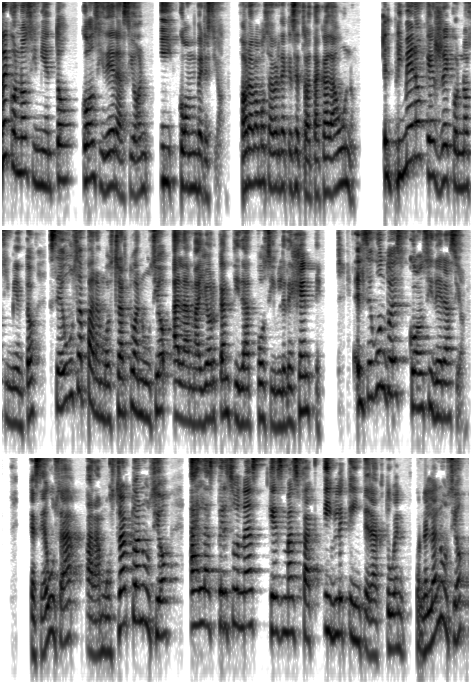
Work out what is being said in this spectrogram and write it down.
Reconocimiento, consideración y conversión. Ahora vamos a ver de qué se trata cada uno. El primero, que es reconocimiento, se usa para mostrar tu anuncio a la mayor cantidad posible de gente. El segundo es consideración, que se usa para mostrar tu anuncio a las personas que es más factible que interactúen con el anuncio,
